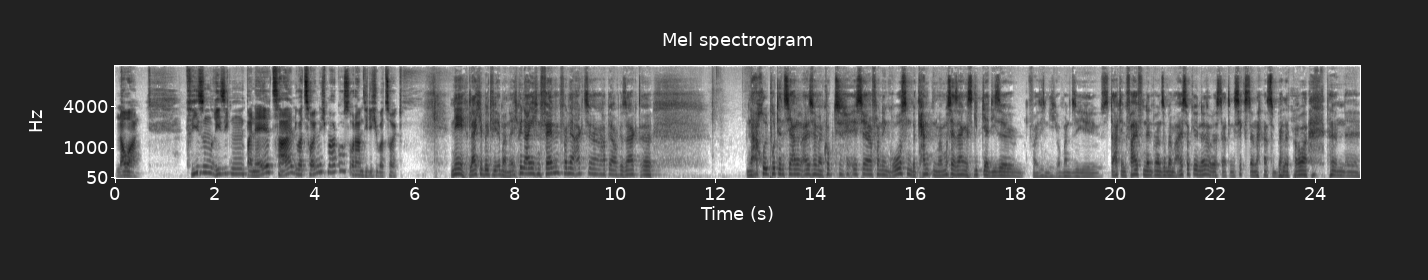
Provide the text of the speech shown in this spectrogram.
lauern. Krisen, Risiken, Banell, Zahlen überzeugen dich, Markus, oder haben die dich überzeugt? Nee, gleiche Bild wie immer. Ne? Ich bin eigentlich ein Fan von der Aktie, habe ja auch gesagt, äh, Nachholpotenzial und alles, wenn man guckt, ist ja von den großen Bekannten. Man muss ja sagen, es gibt ja diese, weiß ich nicht, ob man sie Starting Five nennt man so beim Eishockey, ne? Oder Starting Six, dann hast du Ballard Power, dann äh,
